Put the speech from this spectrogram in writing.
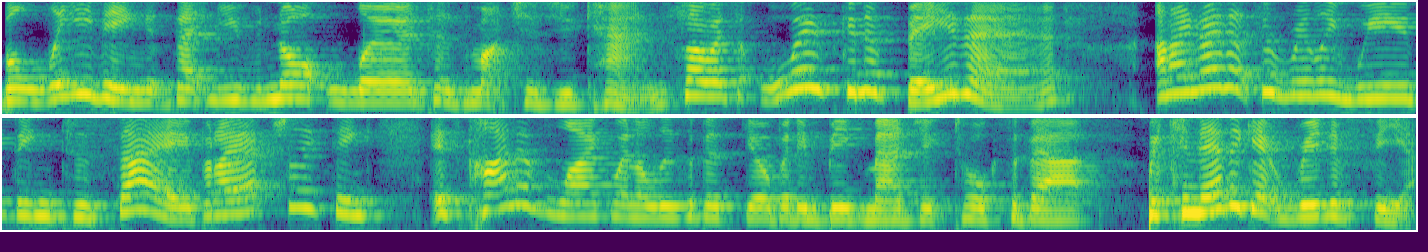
believing that you've not learned as much as you can. So it's always going to be there. And I know that's a really weird thing to say, but I actually think it's kind of like when Elizabeth Gilbert in Big Magic talks about we can never get rid of fear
